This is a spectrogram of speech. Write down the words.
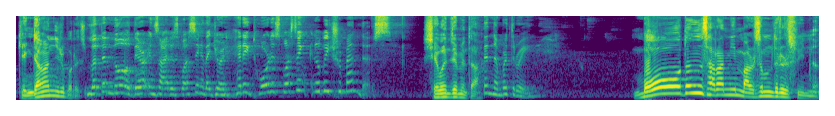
굉장한 일이 벌어집니다. Let them know they're inside his blessing and that you're heading toward his blessing, it'll be tremendous. 세 번째입니다. Then number three, 모든 사람이 말씀 들을 수 있는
